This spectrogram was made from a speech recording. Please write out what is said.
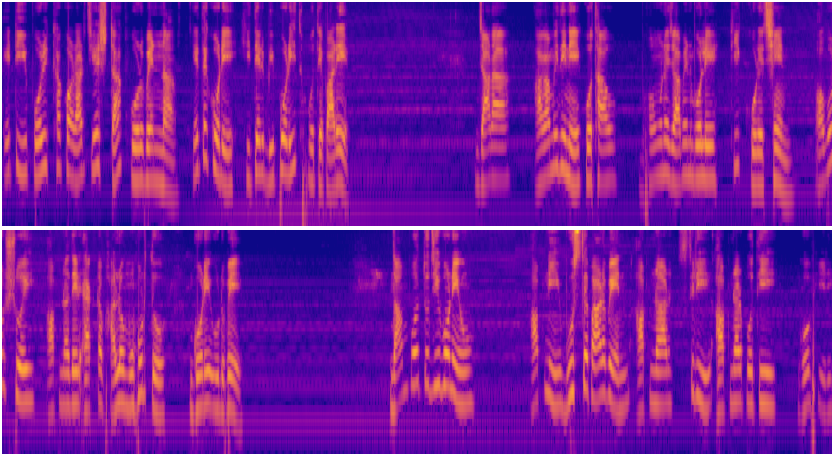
এটি পরীক্ষা করার চেষ্টা করবেন না। এতে করে হিতের বিপরীত হতে পারে। যারা আগামী দিনে কোথাও ভ্রমণে যাবেন বলে ঠিক করেছেন, অবশ্যই আপনাদের একটা ভালো মুহূর্ত গড়ে উঠবে। দাম্পত্য জীবনেও আপনি বুঝতে পারবেন আপনার স্ত্রী আপনার প্রতি গভীর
